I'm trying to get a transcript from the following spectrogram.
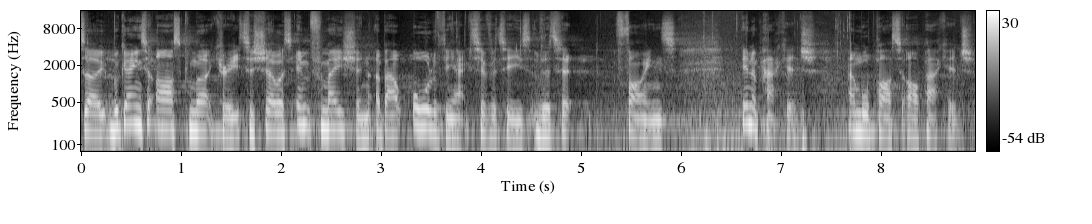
So we're going to ask Mercury to show us information about all of the activities that it finds in a package, and we'll pass it our package.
